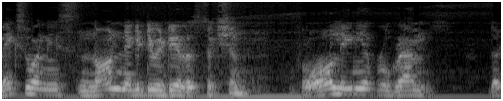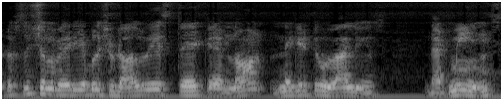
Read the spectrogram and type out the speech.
Next one is non-negativity restriction. For all linear programs, the decision variable should always take a non-negative values. That means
